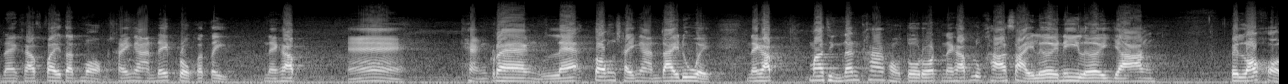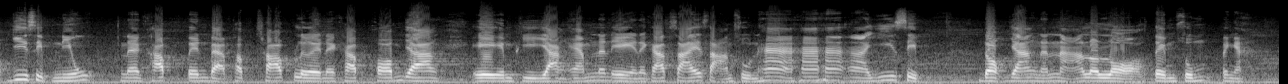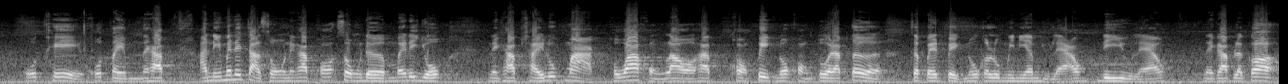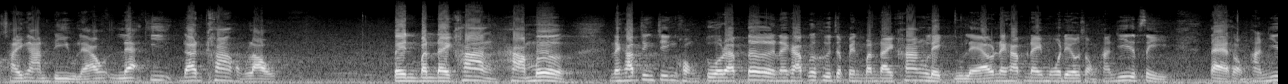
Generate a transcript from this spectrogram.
นะครับ ไฟตัดหมอกใช้งานได้ปกตินะครับอ่าแข็งแรงและต้องใช้งานได้ด้วยนะครับ มาถึงด้านข้างของตัวรถนะครับ ลูกค้าใส่เลยนี่เลยยาง เป็นล้อขอบ 20 นิ้วนะครับ เป็นแบบทับทรัพเลยนะครับ พร้อมยาง AMP ยางแอมนั่นเองนะครับไซส์ 305 55R 20 ดอกยางหนาๆหล่อๆ เต็มซุ้มเป็นไงโคตรเท่โคตรเต็มนะครับ อันนี้ไม่ได้จัดทรงนะครับ เพราะทรงเดิมไม่ได้ยกนะครับใช้ลูกหมาก เพราะว่าของเราครับของปีกนกของตัวแรปเตอร์จะเป็นปีกนกอลูมิเนียมอยู่แล้ว ดีอยู่แล้ว นะครับแล้วก็ใช้งานดีอยู่แล้ว และที่ด้านข้างของเรา เป็นบันไดข้าง Hammer นะครับจริงๆของตัว Raptor นะครับก็คือจะเป็นบันไดข้างเหล็กอยู่แล้วนะครับในโมเดล 2024 แต่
